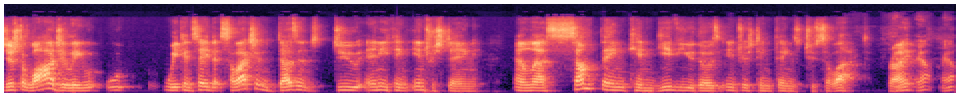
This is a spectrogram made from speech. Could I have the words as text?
just logically, we can say that selection doesn't do anything interesting unless something can give you those interesting things to select right? Yeah yeah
